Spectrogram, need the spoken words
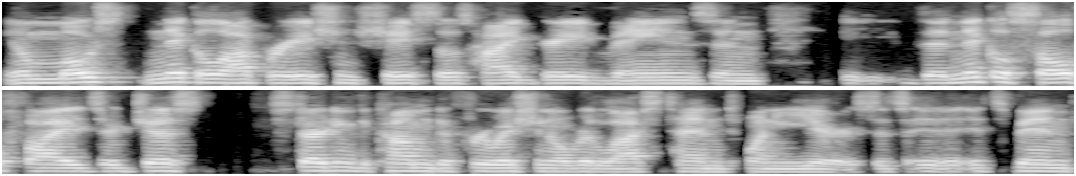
You know, most nickel operations chase those high grade veins, and the nickel sulfides are just starting to come to fruition over the last 10 20 years. It's it, it's been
